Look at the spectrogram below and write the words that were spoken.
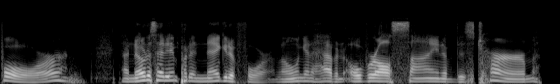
4. Now notice I didn't put a negative 4. I'm only going to have an overall sign of this term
